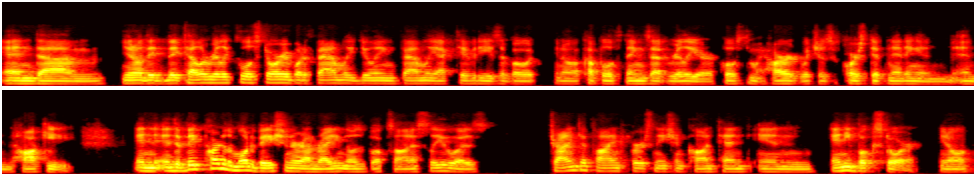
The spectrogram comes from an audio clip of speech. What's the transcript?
and um, you know they they tell a really cool story about a family doing family activities about you know a couple of things that really are close to my heart, which is of course dip netting and and hockey and and the big part of the motivation around writing those books honestly was trying to find first nation content in any bookstore you know?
